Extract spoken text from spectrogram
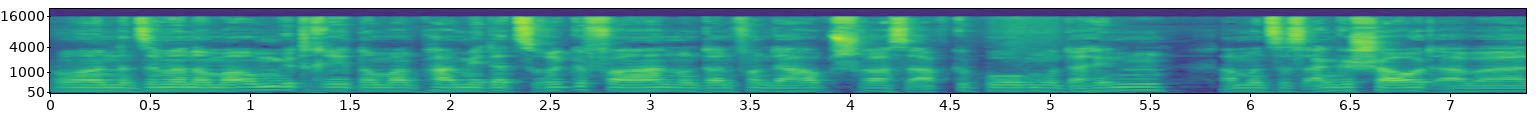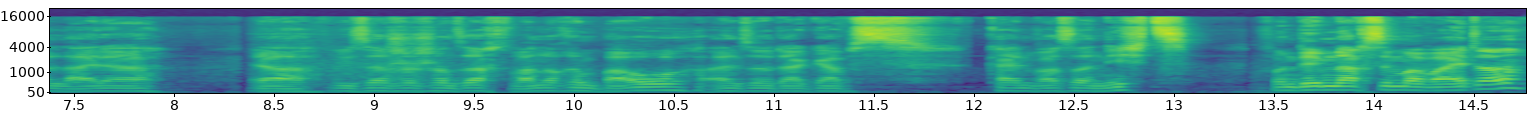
Und dann sind wir nochmal umgedreht, nochmal ein paar Meter zurückgefahren und dann von der Hauptstraße abgebogen und dahin haben uns das angeschaut, aber leider, ja, wie Sascha schon sagt, war noch im Bau, also da gab es kein Wasser, nichts. Von demnach sind wir weiter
